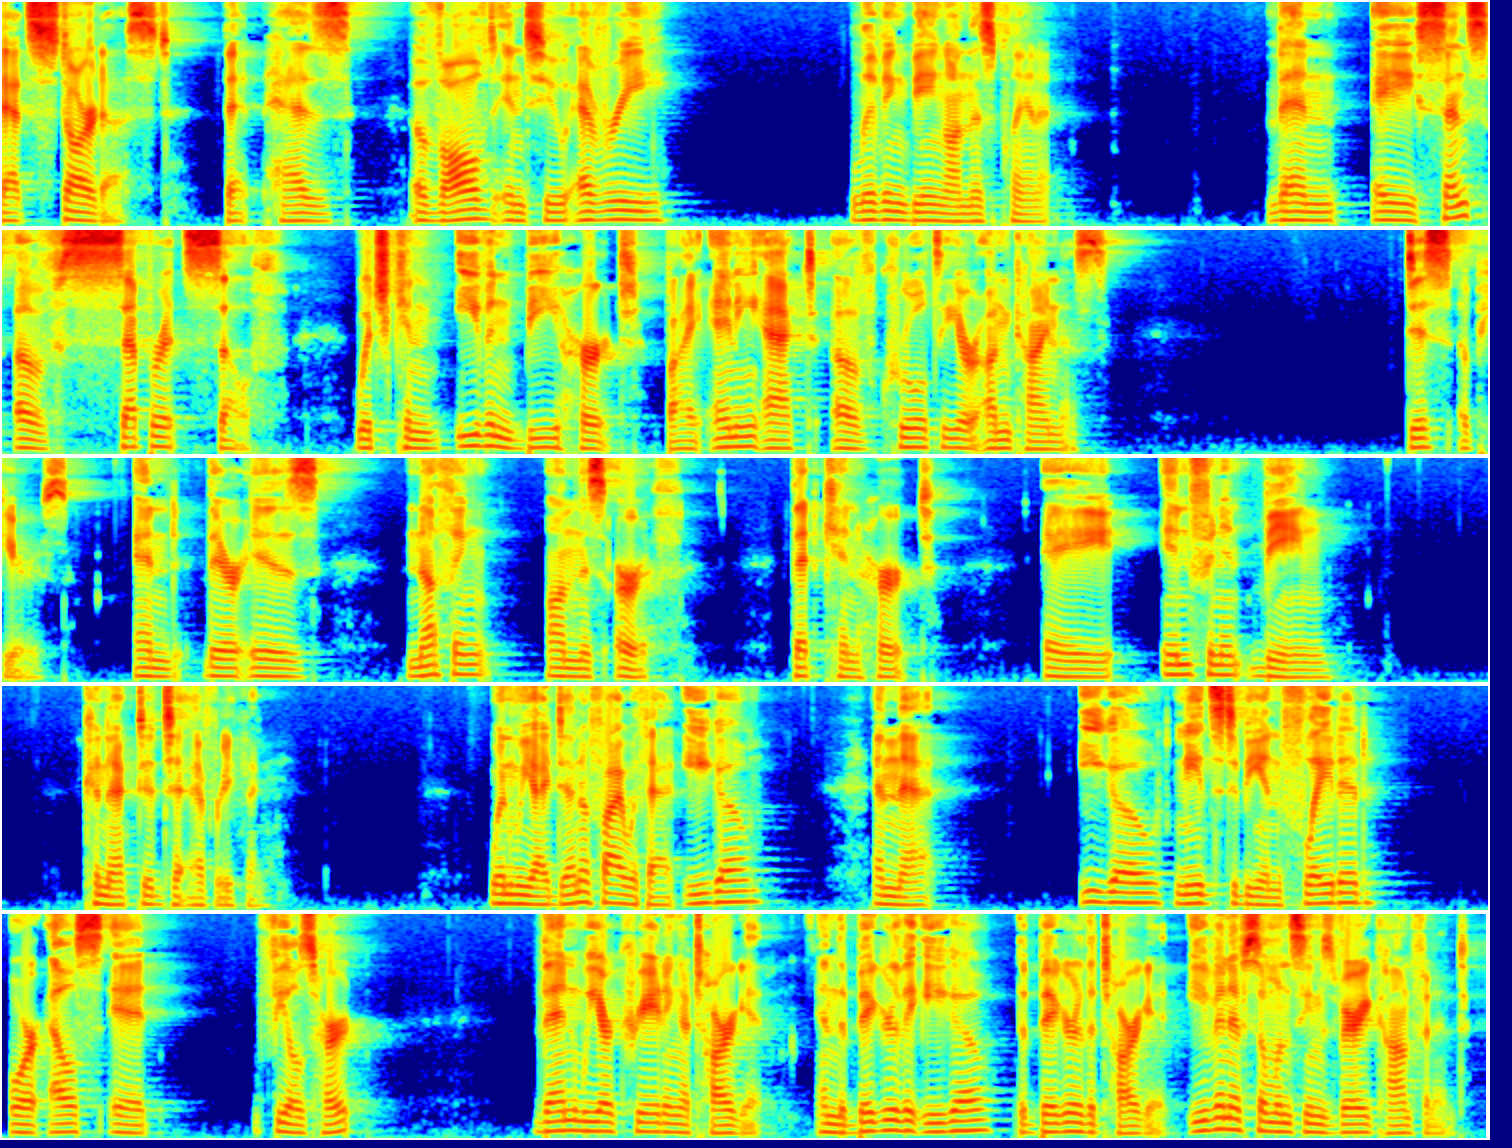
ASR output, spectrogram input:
that stardust that has evolved into every living being on this planet, then a sense of separate self, which can even be hurt by any act of cruelty or unkindness, disappears. And there is nothing on this earth that can hurt a infinite being connected to everything. When we identify with that ego, and that ego needs to be inflated or else it feels hurt, then we are creating a target. And the bigger the ego, the bigger the target. Even if someone seems very confident,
